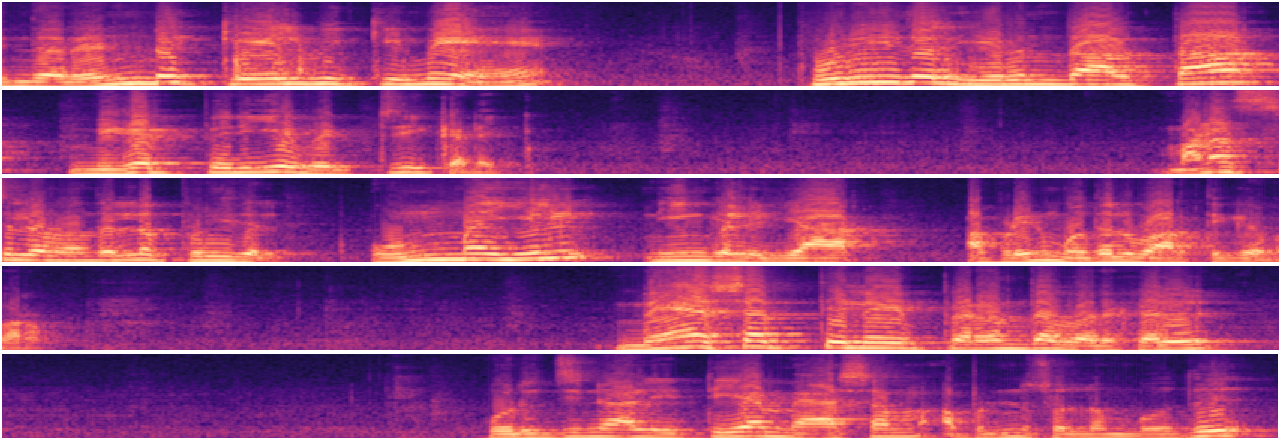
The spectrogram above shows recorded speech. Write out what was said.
இந்த ரெண்டு கேள்விக்குமே புரிதல் இருந்தால்தான் மிகப்பெரிய வெற்றி கிடைக்கும். மனசுல முதல்ல புரிதல். உண்மையில் நீங்கள் யார்? அப்படின்னு முதல் வார்த்தைக்கு வரும். மேஷத்திலே பிறந்தவர்கள் ஒரிஜினாலிட்டியா மேஷம் அப்படின்னு சொல்லும்போது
